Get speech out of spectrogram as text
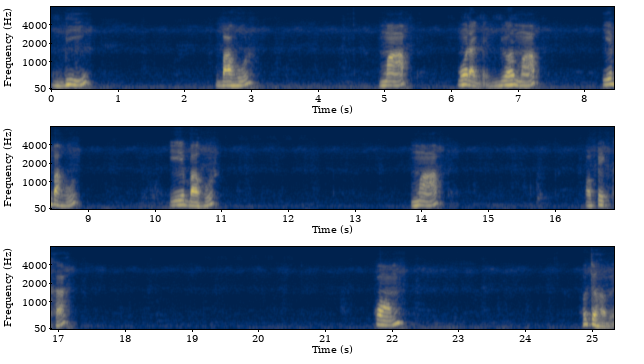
বি বাহুর মাপ, মনে রাখবে বি বাহুর মাপ, এ বাহু এ বাহুর মাপ অপেক্ষা কম হতে হবে।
